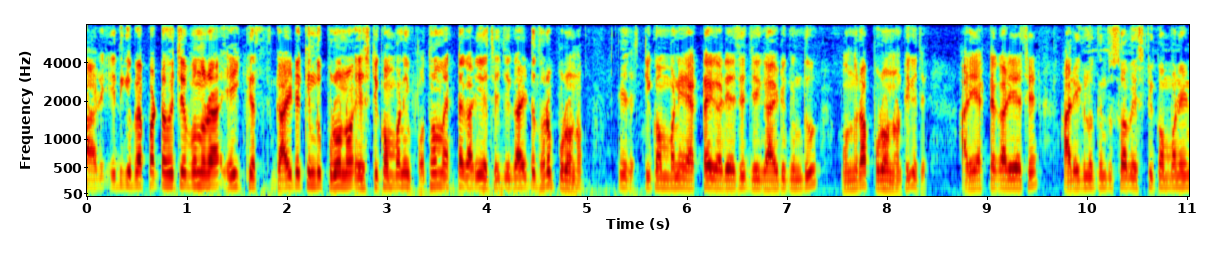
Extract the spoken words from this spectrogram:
আর এদিকে ব্যাপারটা হচ্ছে বন্ধুরা, এই গাড়িটা কিন্তু পুরনো এসটি কোম্পানির প্রথম একটা গাড়ি আছে, যে গাড়িটা ধরো পুরনো, ঠিক আছে টি কোম্পানির একটাই গাড়ি আছে, যে গাড়িটা কিন্তু বন্ধুরা পুরনো, ঠিক আছে। আর এই একটা গাড়ি আছে, আর এগুলো কিন্তু সব এসটি কোম্পানির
